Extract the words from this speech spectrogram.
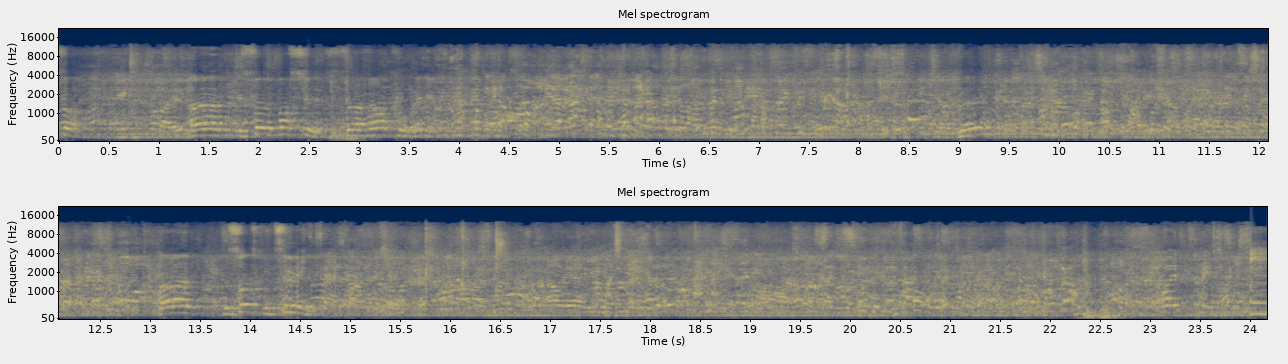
Um, it's for the mustard, for the hardcore, isn't it? Ready? Uh, the song's called Tyranny. Oh yeah. It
